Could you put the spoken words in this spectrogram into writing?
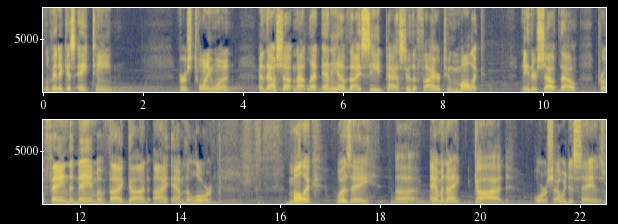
Leviticus 18, verse 21. And thou shalt not let any of thy seed pass through the fire to Moloch, neither shalt thou profane the name of thy God. I am the Lord. Moloch was a uh, Ammonite god or shall we just say, as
